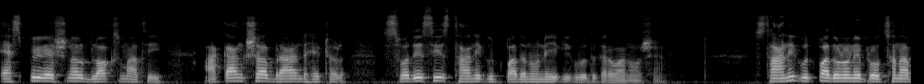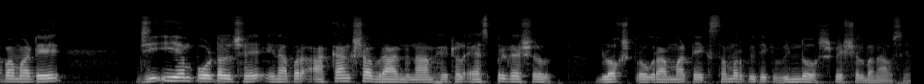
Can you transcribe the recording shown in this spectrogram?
એસ્પિરેશનલ બ્લોક્સમાંથી આકાંક્ષા બ્રાન્ડ હેઠળ સ્વદેશી સ્થાનિક ઉત્પાદનોને એકીકૃત કરવાનો છે. સ્થાનિક ઉત્પાદનોને પ્રોત્સાહન આપવા માટે જીઈએમ પોર્ટલ છે. એના પર આકાંક્ષા બ્રાન્ડ નામ હેઠળ એસ્પિરેશનલ બ્લોક્સ પ્રોગ્રામ માટે એક સમર્પિત એક વિન્ડો સ્પેશિયલ બનાવશે.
